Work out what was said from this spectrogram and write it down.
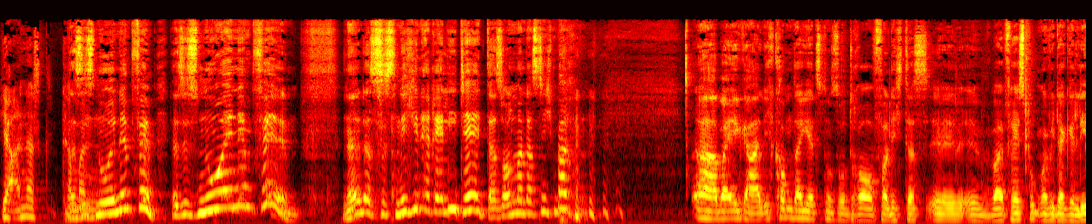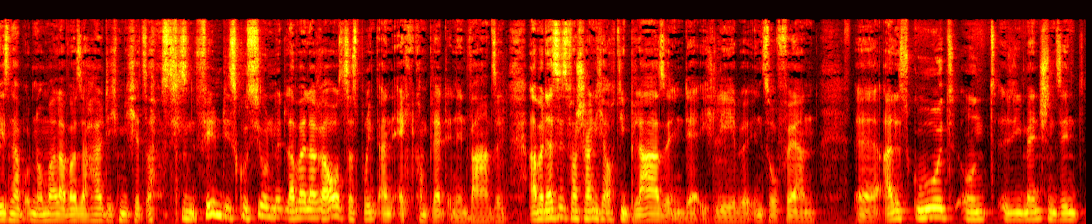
Ja, anders kann das man. Das ist nur in dem Film. Das ist nur in dem Film. Ne? Das ist nicht in der Realität. Da soll man das nicht machen. Aber egal, ich komme da jetzt nur so drauf, weil ich das äh, äh bei Facebook mal wieder gelesen habe und normalerweise halte ich mich jetzt aus diesen Filmdiskussionen mittlerweile raus. Das bringt einen echt komplett in den Wahnsinn. Aber das ist wahrscheinlich auch die Blase, in der ich lebe. Insofern äh, alles gut und die Menschen sind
